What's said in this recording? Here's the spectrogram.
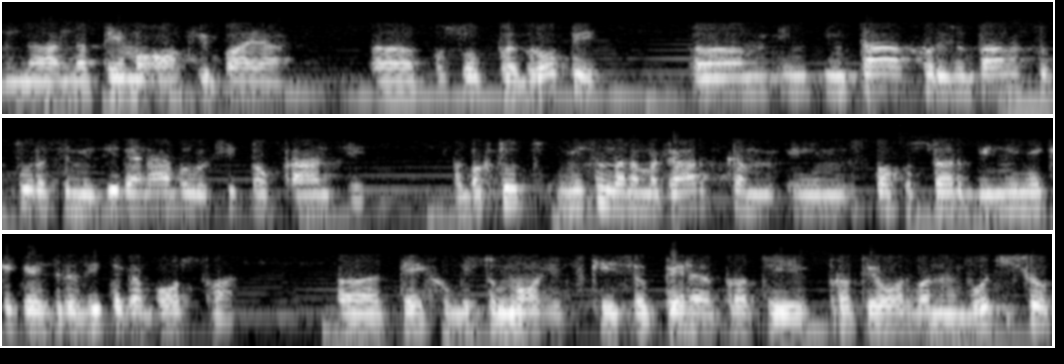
na, na temo Occupyja uh, posod po Evropi. Um, in, in ta horizontalna struktura se mi zdi, da je najbolj očitna v Franciji. Ampak tudi mislim, da na Mačarskem in sploh v Srbiji ni nekega izrazitega vodstva uh, teh v bistvu množic, ki se opirajo proti, proti Orbanu in Vučiću.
